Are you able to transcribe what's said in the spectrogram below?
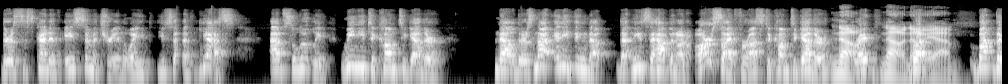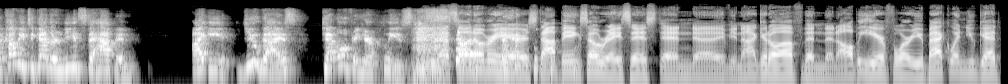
there's this kind of asymmetry in the way he, said, yes, absolutely, we need to come together. Now, there's not anything that that needs to happen on our side for us to come together. No. right? No. No. But- yeah. but the coming together needs to happen i.e you guys Get over here, please. That's on over here. Stop being so racist. And uh, if you knock it off, then then I'll be here for you. Back when you get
